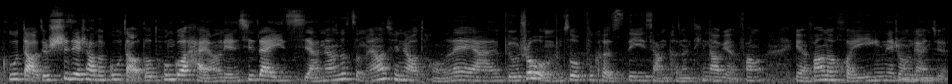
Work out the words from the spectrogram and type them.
孤岛就世界上的孤岛都通过海洋联系在一起啊，那样就怎么样寻找同类啊？比如说我们做不可思议想，可能听到远方远方的回音那种感觉，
